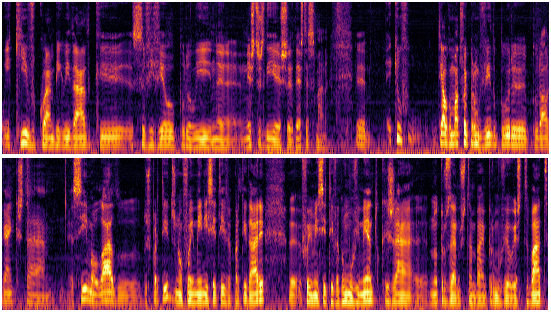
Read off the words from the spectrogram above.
o equívoco, a ambiguidade que se viveu por ali nestes dias desta semana. Aquilo de algum modo foi promovido por, eh, por alguém que está acima, ao lado dos partidos, não foi uma iniciativa partidária, eh, foi uma iniciativa de um movimento que já eh, noutros anos também promoveu este debate,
